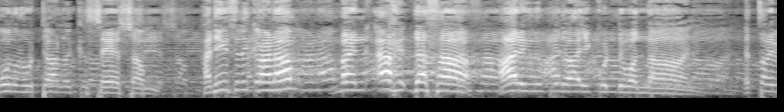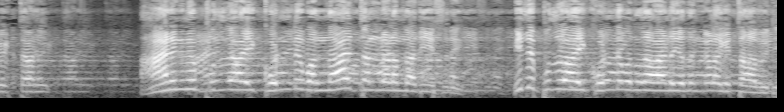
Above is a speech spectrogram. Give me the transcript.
മൂന്ന് നൂറ്റാണ്ടുകൾക്ക് ശേഷം ഹദീസിൽ കാണാം ആരെങ്കിലും പുതുതായി കൊണ്ടുവന്നാൽ. എത്ര വ്യക്താണ് ആരെങ്കിലും പുതുതായി കൊണ്ടുവന്നാൽ തള്ളണം ഹദീസിൽ ഇത് പുതുതായി കൊണ്ടുവന്നതാണ് നിങ്ങളെ കിതാബിൽ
